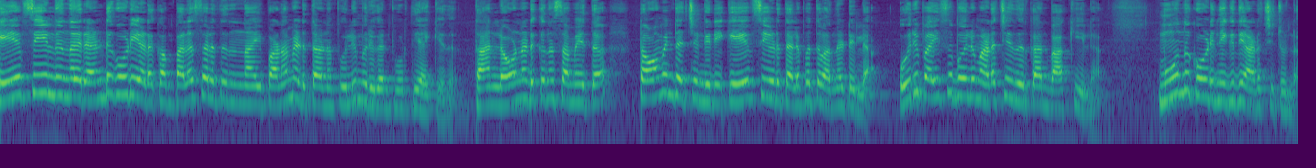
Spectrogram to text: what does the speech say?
കെ എഫ് സിയിൽ നിന്ന് രണ്ട് കോടി അടക്കം പല സ്ഥലത്ത് നിന്നായി പണമെടുത്താണ് പുലിമുരുകൻ പൂർത്തിയാക്കിയത്. താൻ ലോൺ എടുക്കുന്ന സമയത്ത് ടോമിൻ തച്ചങ്കരി കെ എഫ് സിയുടെ തലപ്പത്ത് വന്നിട്ടില്ല. ഒരു പൈസ പോലും അടച്ചു തീർക്കാൻ ബാക്കിയില്ല. മൂന്ന് കോടി നികുതി അടച്ചിട്ടുണ്ട്.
